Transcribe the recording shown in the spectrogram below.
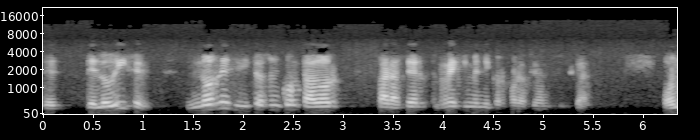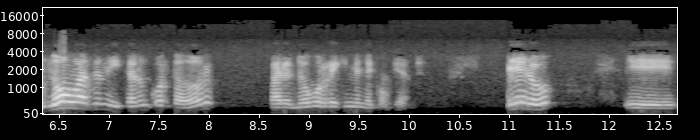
te, te lo dicen, no necesitas un contador para hacer régimen de incorporación fiscal. O no vas a necesitar un contador para el nuevo régimen de confianza. Pero eh,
